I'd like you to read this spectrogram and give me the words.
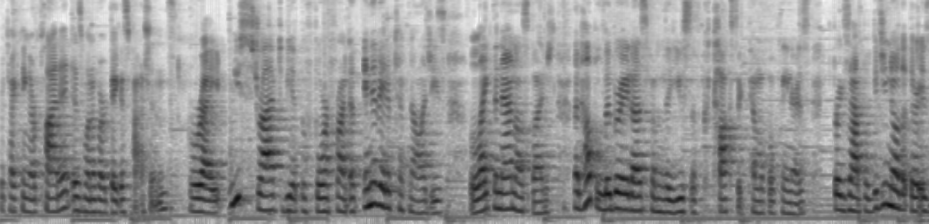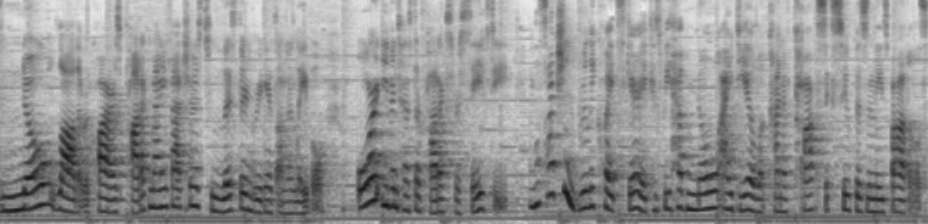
protecting our planet is one of our biggest passions. Right. We strive to be at the forefront of innovative technologies like the Nano Sponge that help liberate us from the use of toxic chemical cleaners. For example, did you know that there is no law that requires product manufacturers to list their ingredients on their label or even test their products for safety? And that's actually really quite scary because we have no idea what kind of toxic soup is in these bottles,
